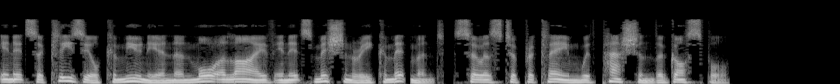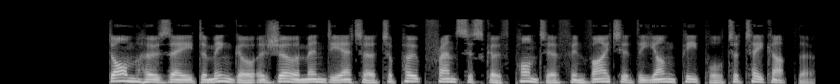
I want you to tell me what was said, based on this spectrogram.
in its ecclesial communion and more alive in its missionary commitment, so as to proclaim with passion the Gospel. Dom José Domingo Ulloa Mendieta to Pope Francisco Pontiff invited the young people to take up the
